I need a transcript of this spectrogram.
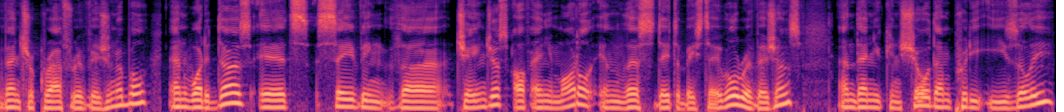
VentureCraft revisionable. And what it does it's saving the changes of any model in this database table revisions and then you can show them pretty easily.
